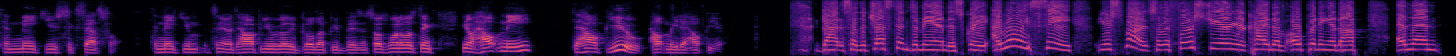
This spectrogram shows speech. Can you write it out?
to make you successful to make you to, you know to help you really build up your business? So it's one of those things you know help me to help you help me to help you Got it. So the just in demand is great. I really see you're smart. So the first year you're kind of opening it up, and then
